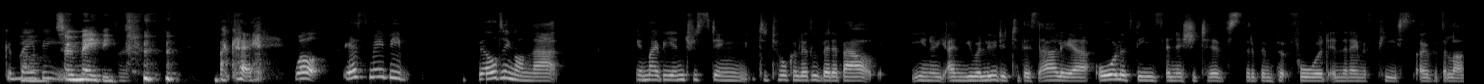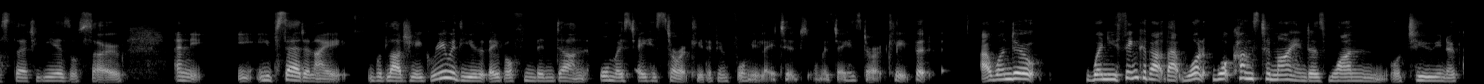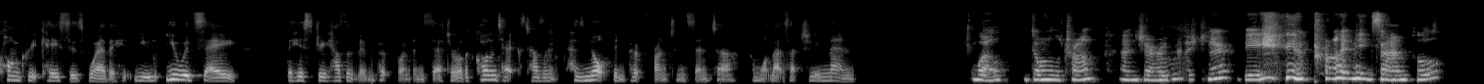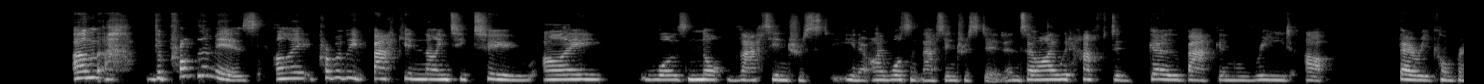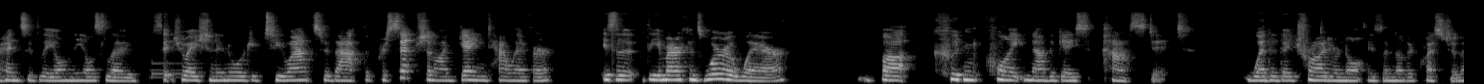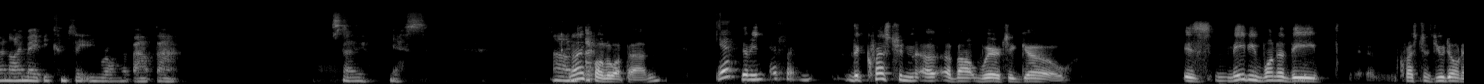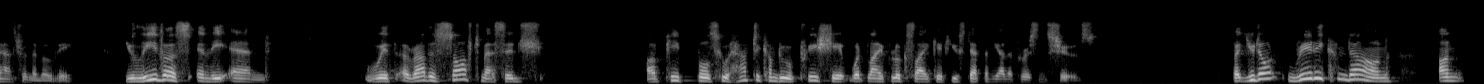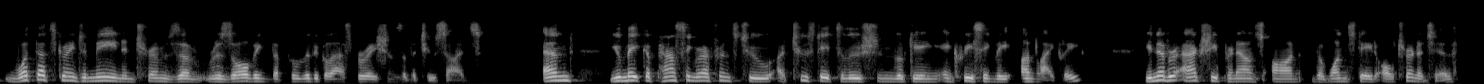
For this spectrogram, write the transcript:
maybe um, so maybe Okay. Well, yes maybe building on that, it might be interesting to talk a little bit about you know and you alluded to this earlier all of these initiatives that have been put forward in the name of peace over the last 30 years or so and you've said and i would largely agree with you that they've often been done almost ahistorically. They've been formulated almost ahistorically. But i wonder when you think about that what what comes to mind as one or two you know concrete cases where the, you you would say the history hasn't been put front and center or the context hasn't has not been put front and center and what that's actually meant well donald trump and jared mm-hmm. kushner being a prime example um, the problem is i probably back in 92 i was not that interested you know i wasn't that interested and so i would have to go back and read up very comprehensively on the Oslo situation in order to answer that. The perception I've gained, however, is that the Americans were aware, but couldn't quite navigate past it. Whether they tried or not is another question, and I may be completely wrong about that. So, yes. Um, Can I follow up, Anne? Yeah. I mean, the question about where to go is maybe one of the questions you don't answer in the movie. You leave us in the end with a rather soft message of peoples who have to come to appreciate what life looks like if you step in the other person's shoes. But you don't really come down on what that's going to mean in terms of resolving the political aspirations of the two sides. And you make a passing reference to a two state solution looking increasingly unlikely. You never actually pronounce on the one state alternative.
